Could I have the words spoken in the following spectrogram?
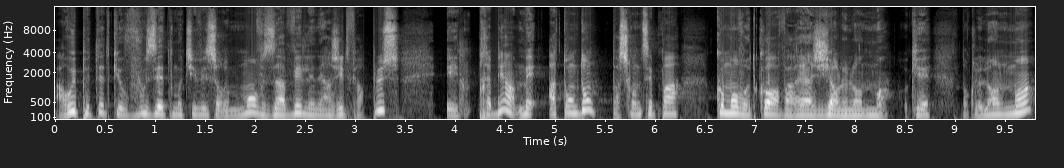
Ah oui, peut-être que vous êtes motivé sur le moment, vous avez l'énergie de faire plus, et très bien, mais attendons, parce qu'on ne sait pas comment votre corps va réagir le lendemain. ok? Donc le lendemain,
